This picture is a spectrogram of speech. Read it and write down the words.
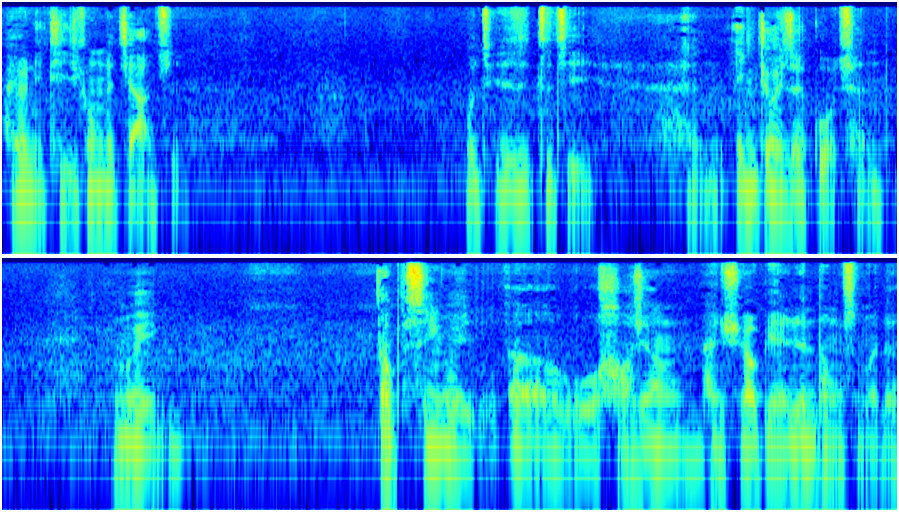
还有你提供的价值。我其实自己很 enjoy 这个过程，因为。倒不是因为呃，我好像很需要别人认同什么的，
